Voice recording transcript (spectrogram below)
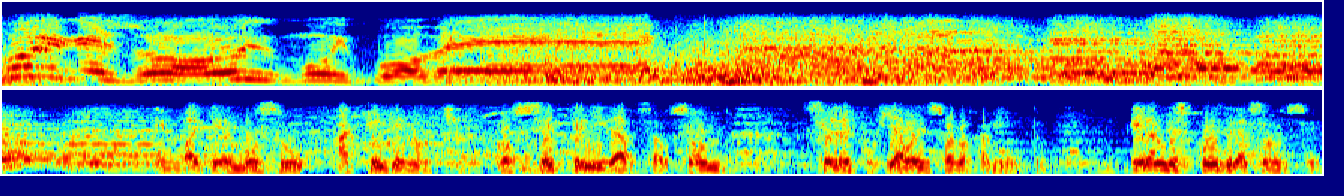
Porque soy muy pobre. En Valle Hermoso, aquella noche, José Trinidad Sauzón se refugiaba en su alojamiento. Eran después de las once.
